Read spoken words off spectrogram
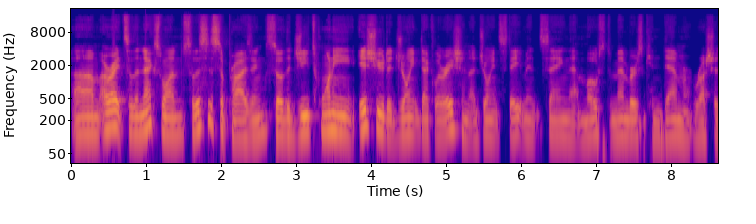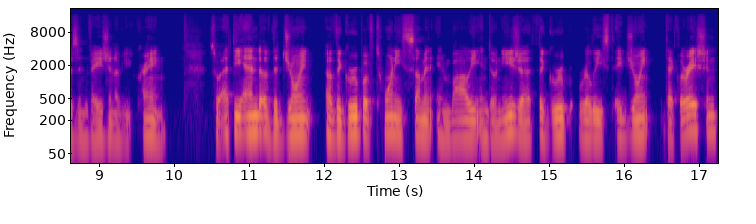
Um, all right, so the next one. So this is surprising. So the G20 issued a joint declaration, a joint statement saying that most members condemn Russia's invasion of Ukraine. So at the end of the joint of the Group of 20 summit in Bali, Indonesia, the group released a joint declaration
